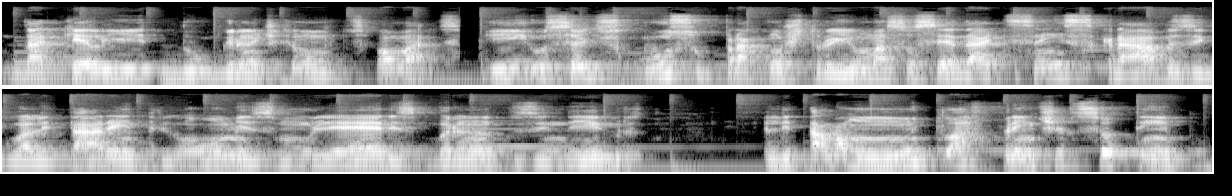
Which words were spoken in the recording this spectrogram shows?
daquele do grande quilombo dos Palmares. E o seu discurso para construir uma sociedade sem escravos, igualitária entre homens, mulheres, brancos e negros, ele estava muito à frente do seu tempo.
